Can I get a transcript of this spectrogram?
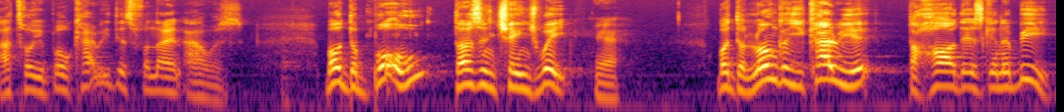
I'll tell you, bro, carry this for nine hours. But the bottle doesn't change weight. Yeah. But the longer you carry it, the harder it's gonna be.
